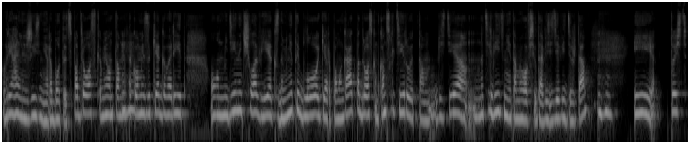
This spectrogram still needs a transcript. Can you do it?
в реальной жизни работает с подростками, он там mm-hmm. на таком языке говорит, он медийный человек, знаменитый блогер, помогает подросткам, консультирует там везде, на телевидении там его всегда везде видишь, да. Mm-hmm. И то есть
